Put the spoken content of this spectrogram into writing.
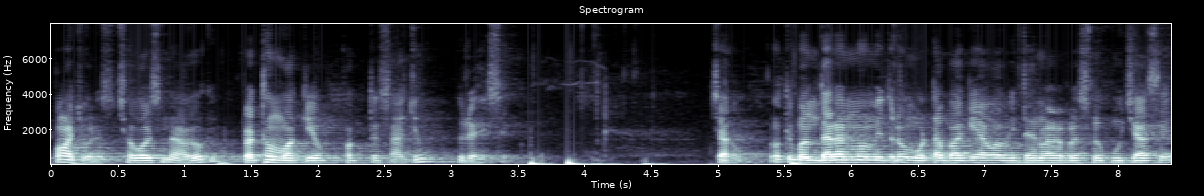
પાંચ વર્ષ, છ વર્ષ ના આવે ઓકે. પ્રથમ વાક્ય ફક્ત સાચું રહેશે. ચાલો, ઓકે, બંધારણમાં મિત્રો મોટા ભાગે આવા વિધાનવાળા પ્રશ્નો પૂછાશે.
